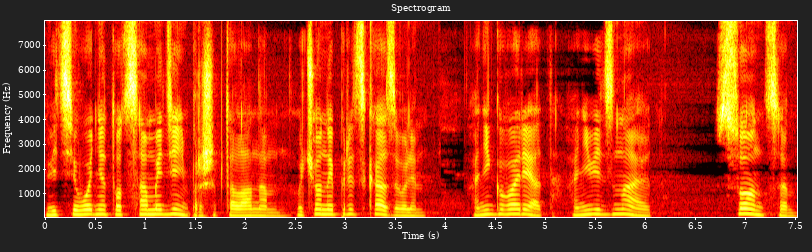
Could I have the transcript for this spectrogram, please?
«Ведь сегодня тот самый день», – прошептала она. «Ученые предсказывали. Они говорят, они ведь знают. Солнце!»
